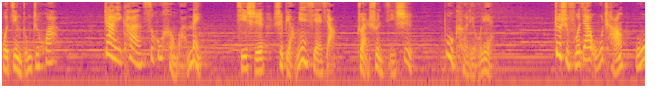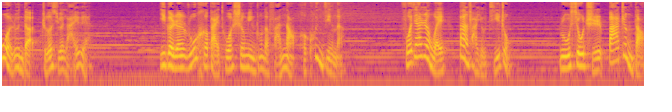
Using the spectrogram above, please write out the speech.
或镜中之花，乍一看似乎很完美，其实是表面现象。转瞬即逝，不可留恋。这是佛家无常、无我论的哲学来源。一个人如何摆脱生命中的烦恼和困境呢？佛家认为办法有几种，如修持八正道，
